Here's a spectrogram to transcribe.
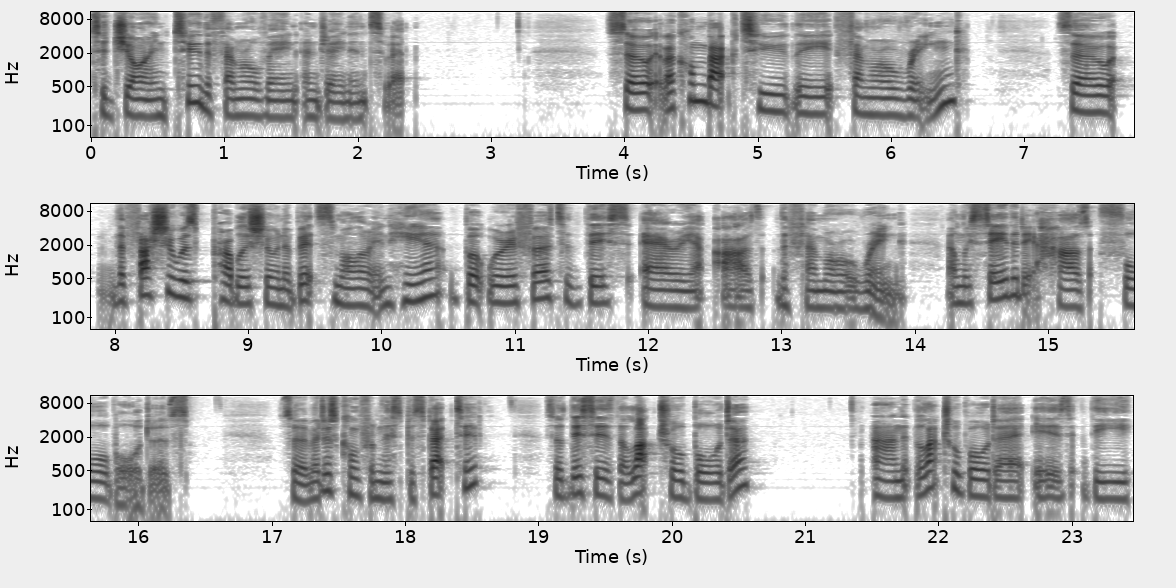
to join to the femoral vein and drain into it. So if I come back to the femoral ring, so the fascia was probably shown a bit smaller in here, but we refer to this area as the femoral ring. And we say that it has four borders. So if I just come from this perspective, so this is the lateral border, and the lateral border is the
